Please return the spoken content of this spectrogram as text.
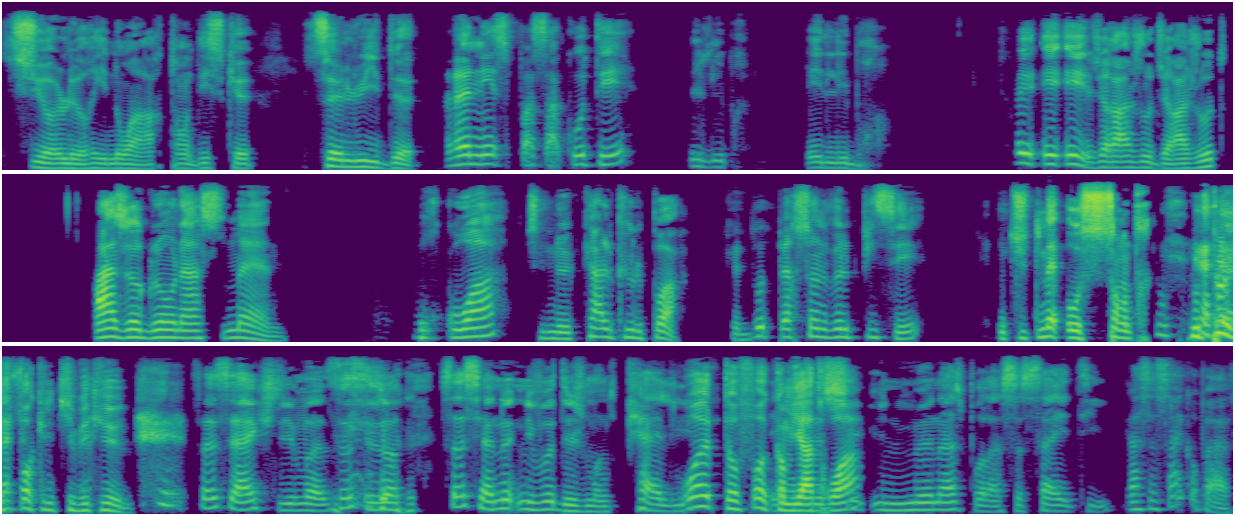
sur l'urinoir, tandis que celui de un espace à côté est libre. est libre. Et, et, et, je rajoute, je rajoute, as a grown ass man, pourquoi tu ne calcules pas que d'autres personnes veulent pisser et tu te mets au centre le fucking cubicule? Ça, c'est actually moi. Ça, c'est genre... Ça, c'est un autre niveau de je m'en calise. What the fuck? et Comme il y a je trois? une menace pour la society. That's a psychopath.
